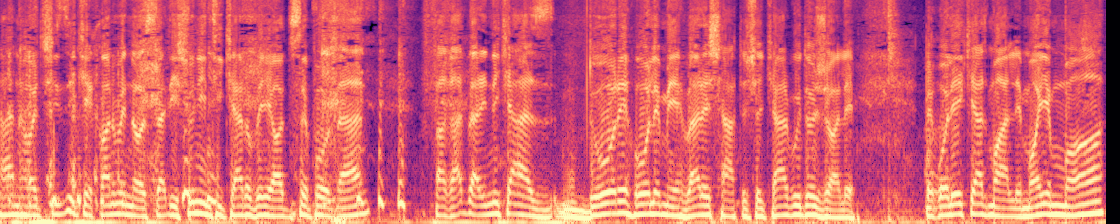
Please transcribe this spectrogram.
تنها چیزی که خانم ناصر ایشون این تیکر رو به یاد سپردن فقط برای اینه که از دور حول محور شهد شکر بود و جاله به قول یکی از معلمای ما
